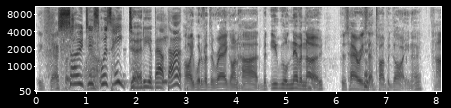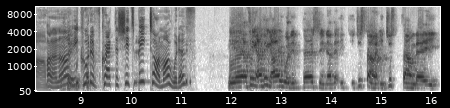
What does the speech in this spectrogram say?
exactly. so dis- Wow. was he dirty about that? Oh, he would have had the rag on hard, but you will never know because Harry's that type of guy, you know. Um, I don't know. He could have cracked the shits big time. I would have. Yeah, I think I think I would personally. Now that he, he just found he just found a,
